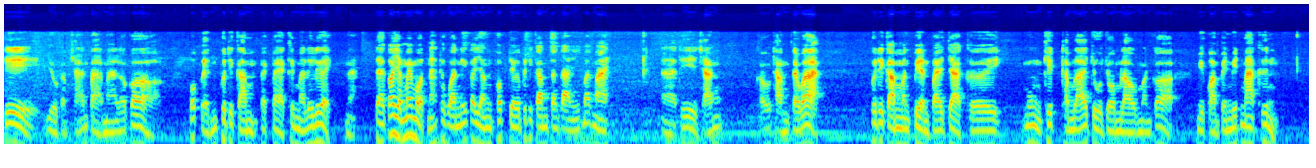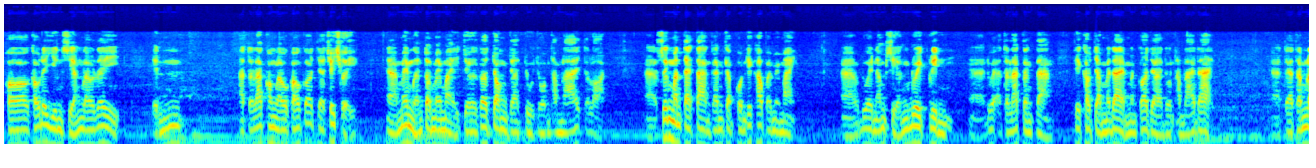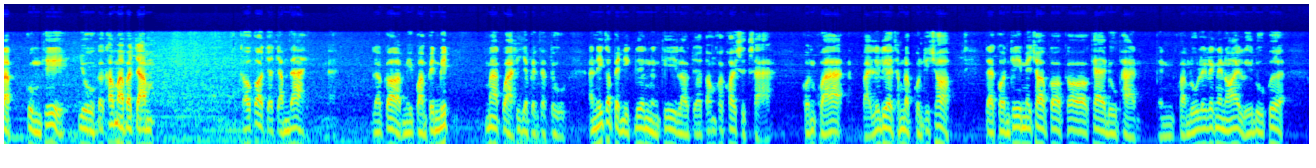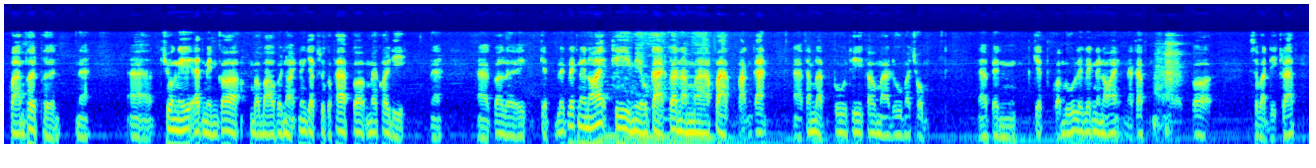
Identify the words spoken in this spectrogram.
ที่อยู่กับช้างป่ามา แล้วก็พบเห็นพฤติกรรมแปลกๆขึ้นมาเรื่อยๆนะแต่ก็ยังไม่หมดนะทุกวันนี้ก็ยังพบเจอพฤติกรรมต่างๆอีกมากมายที่ช้างเขาทำแต่ว่า พฤติกรรมมันเปลี่ยนไปจากเคยมุ่งคิดทำร้ายจู่โจมเรา มันก็มีความเป็นมิตรมากขึ้น พอเขาได้ยินเสียงเราได้เห็นอัตลักษณ์ของเราเขาก็จะเฉยๆอ่าไม่เหมือนตอนใหม่ ๆ เจอก็จ้องจะจู่โจมทำร้ายตลอดอซึ่งมันแตกต่างกันกับคนที่เข้าไปใหม่ๆด้วยน้ำเสียงด้วยกลิ่นด้วยอัตลักษณ์ต่างๆ ที่เขาจำไม่ได้มันก็จะโดนทำร้ายได้ แต่สำหรับกลุ่มที่อยู่กับเข้ามาประจำ เขาก็จะจำได้นะแล้วก็มีความเป็นมิตรมากกว่าที่จะเป็นศัตรู อันนี้ก็เป็นอีกเรื่องหนึ่งที่เราจะต้องค่อยๆศึกษาค้นคว้าไปเรื่อยๆสำหรับคนที่ชอบ แต่คนที่ไม่ชอบก็ก็แค่ดูผ่านเป็นความรู้เล็กๆน้อยๆหรือดูเพื่อความเพลิดเพลินนะอ่าช่วงนี้แอดมินก็เบาๆไปหน่อยเนื่องจากสุขภาพก็ไม่ค่อยดีนะอ่าก็เลยเก็บเล็กๆน้อยๆที่มีโอกาสก็นำมาฝากฝังกัน นะสำหรับผู้ที่เข้ามาดูมาชมนะเป็นเก็บความรู้เล็กๆ น้อยๆนะครับ ก็สวัสดีครับ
